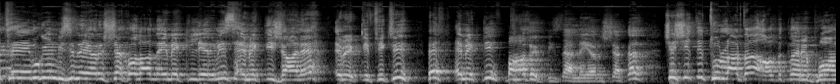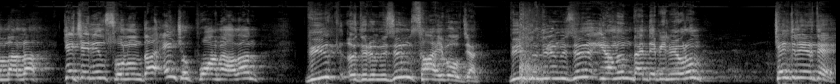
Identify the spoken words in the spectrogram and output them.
Evet, e, bugün bizimle yarışacak olan emeklilerimiz Emekli Jale, Emekli Fikri ve Emekli Bahadır bizlerle yarışacaklar. Çeşitli turlarda aldıkları puanlarla gecenin sonunda en çok puanı alan büyük ödülümüzün sahibi olacak. Büyük ödülümüzü inanın ben de bilmiyorum. Kendileri de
